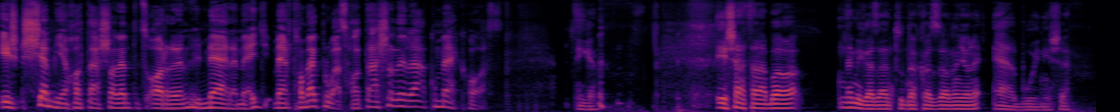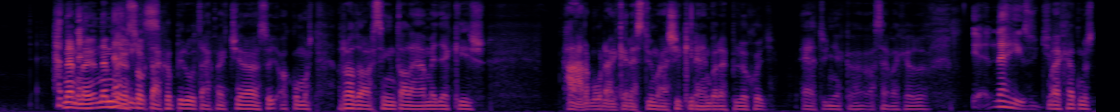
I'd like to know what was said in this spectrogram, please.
és semmilyen hatással nem tudsz arra lenni, hogy merre megy, mert ha megpróbálsz hatással lenni rá, akkor meghalsz. Igen. És általában nem igazán tudnak azzal nagyon elbújni se. Hát Nem, ne- nagyon, nem nagyon nehéz. szokták a pilóták megcsinálni azt, hogy akkor most radarszint alá megyek, és három órán keresztül másik irányba repülök, hogy eltűnjek a, a szemek elől. Nehéz ügy. Meg hát most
